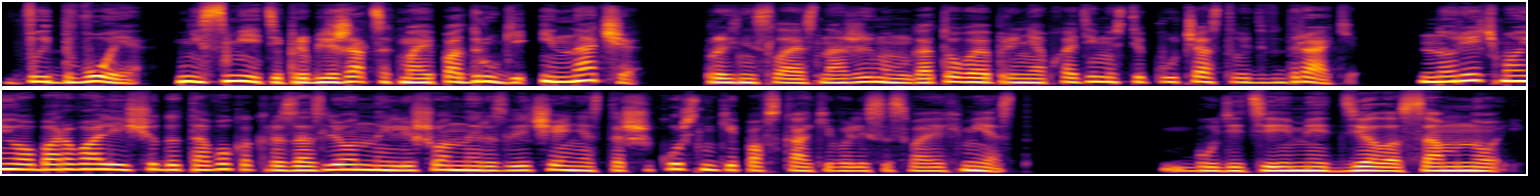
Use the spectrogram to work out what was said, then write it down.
«Вы двое! Не смейте приближаться к моей подруге, иначе...» произнесла я с нажимом, готовая при необходимости поучаствовать в драке. Но речь мою оборвали еще до того, как разозленные, лишенные развлечения старшекурсники повскакивали со своих мест. «Будете иметь дело со мной».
